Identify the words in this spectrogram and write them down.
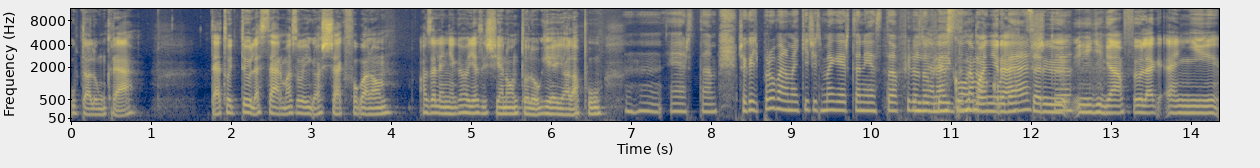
utalunk rá. Tehát, hogy tőle származó igazságfogalom. Az a lényege, hogy ez is ilyen ontológiai alapú. Uh-huh, értem. Csak hogy próbálom egy kicsit megérteni ezt a filozófiai igen, nem annyira egyszerű, így igen, főleg ennyi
